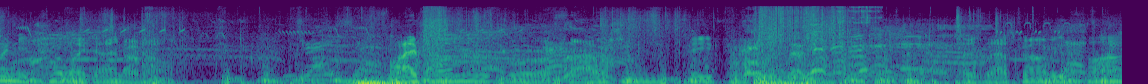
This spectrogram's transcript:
Need to kill like, I don't know, 500 or a 1,000 people. Because that's gonna be fun.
